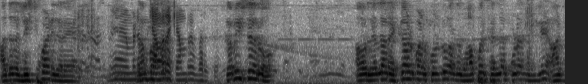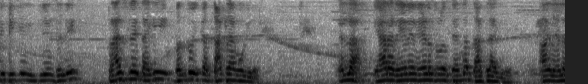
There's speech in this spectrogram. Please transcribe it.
ಅದನ್ನ ಲಿಸ್ಟ್ ಮಾಡಿದ್ದಾರೆ. ಕಮಿಷನರು ಅವ್ರದೆಲ್ಲ ರೆಕಾರ್ಡ್ ಮಾಡಿಕೊಂಡು ಅದು ವಾಪಸ್ ಎಲ್ಲ ಕೂಡ ನಮಗೆ ಆರ್ಟಿಫಿಷಿಯಲ್ ಇಂಟೆಲಿಜೆನ್ಸ್ ಅಲ್ಲಿ ಟ್ರಾನ್ಸ್ಲೇಟ್ ಆಗಿ ಬಂದು ಈಗ ದಾಖಲಾಗಿ ಹೋಗಿದೆ ಎಲ್ಲ ಯಾರು ಏನೇನು ಹೇಳಿದ್ರು ಅಂತೆಲ್ಲ ದಾಖಲಾಗಿದೆ. ಆಗಲೇ ಎಲ್ಲ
